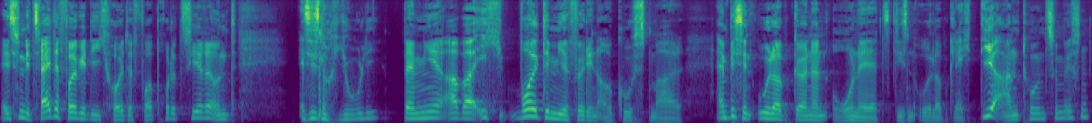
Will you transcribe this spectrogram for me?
es ist schon die zweite Folge, die ich heute vorproduziere und es ist noch Juli bei mir, aber ich wollte mir für den August mal ein bisschen Urlaub gönnen, ohne jetzt diesen Urlaub gleich dir antun zu müssen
